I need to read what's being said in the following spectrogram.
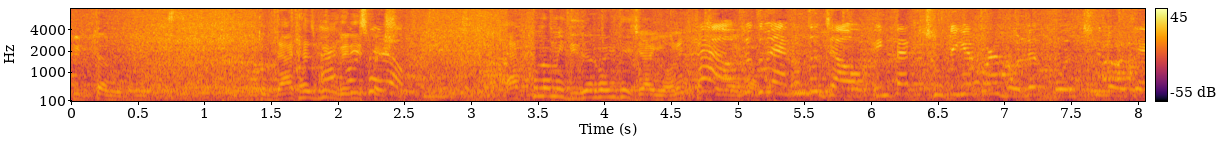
ফিরতাম না। তো that has been very special এখন আমি দিদার বাড়িতে যাই অনেক হ্যাঁ ওটা তুমি এখন তো যাও। ইনফ্যাক্ট শুটিং এর পরে বলে বলছিল যে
